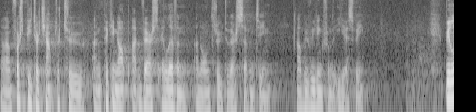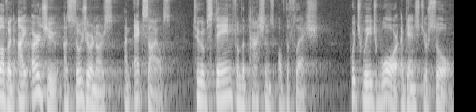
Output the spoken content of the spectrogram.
uh, 1 Peter chapter 2 and picking up at verse 11 and on through to verse 17. I'll be reading from the ESV. Beloved, I urge you as sojourners and exiles to abstain from the passions of the flesh, which wage war against your soul.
